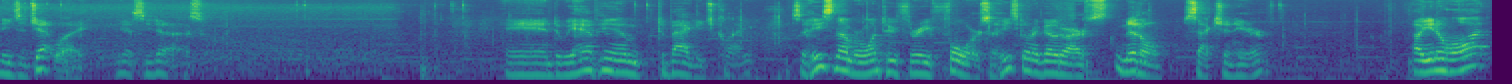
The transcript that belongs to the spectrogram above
Needs a jetway. Yes, he does. And do we have him to baggage claim? So he's number one, two, three, four. So he's going to go to our middle section here. Oh, you know what?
